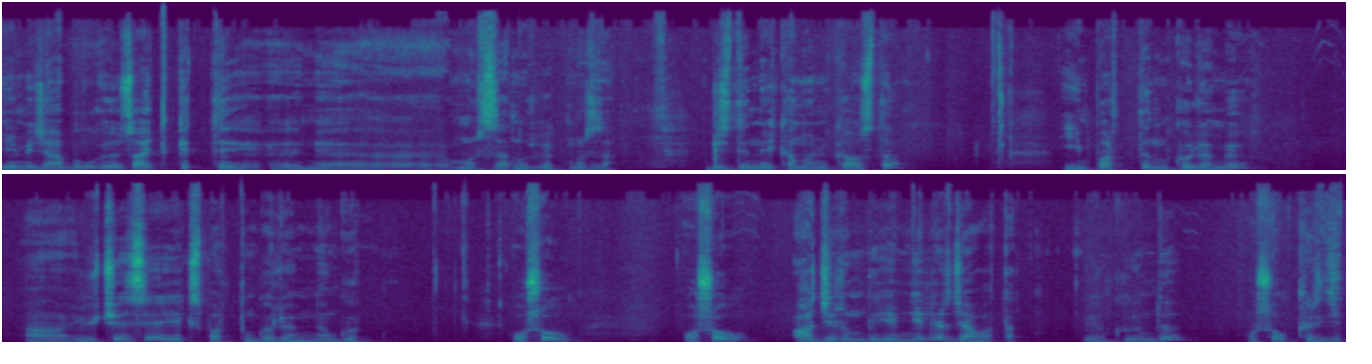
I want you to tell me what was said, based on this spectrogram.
эми жана бул өзү айтып кетти эме мырза нурбек мырза биздин экономикабызда импорттун көлөмү үч эсе экспорттун көлөмүнөн көп ошол ошол ажырымды эмнелер жаап атат бүгүнкү күндө ошол кредит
